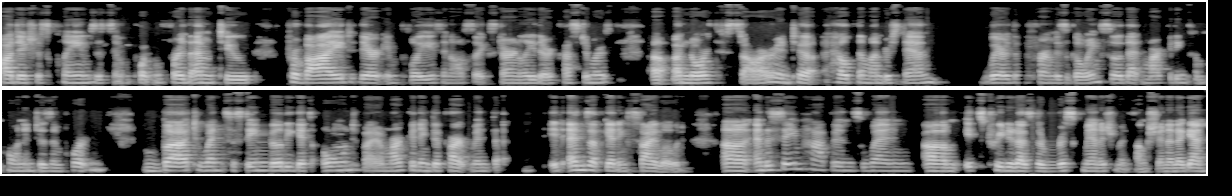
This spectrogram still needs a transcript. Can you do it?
audacious claims. It's important for them to provide their employees and also externally their customers a north star and to help them understand where the firm is going. So that marketing component is important. But when sustainability gets owned by a marketing department, it ends up getting siloed. Uh, and the same happens when um, it's treated as a risk management function. And again,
